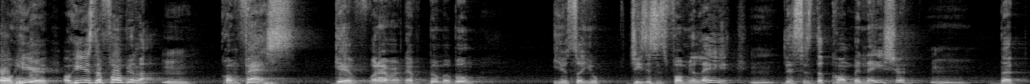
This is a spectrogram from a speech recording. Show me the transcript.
oh here, oh here's the formula. Mm. Confess, give, whatever. Boom, boom, boom. You, so you, Jesus is formulaic. Hmm. This is the combination. Hmm. But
